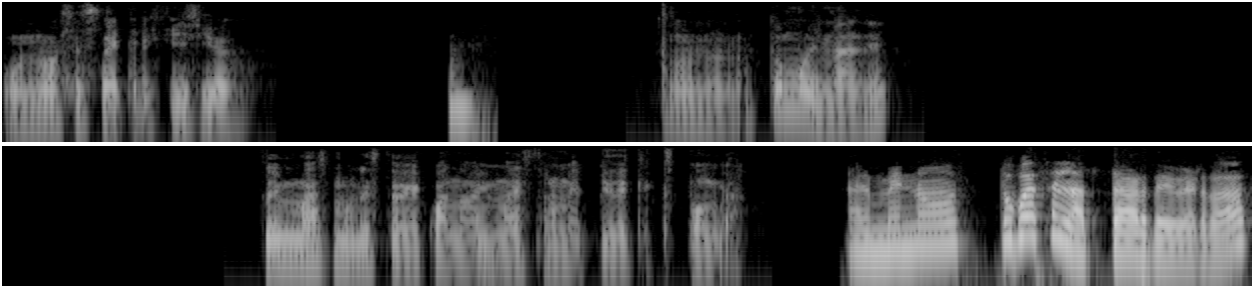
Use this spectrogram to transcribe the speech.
Uno hace sacrificios. No, no, no. Tú muy mal, ¿eh? Estoy más molesto que cuando mi maestra me pide que exponga. Al menos tú vas en la tarde, ¿verdad?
